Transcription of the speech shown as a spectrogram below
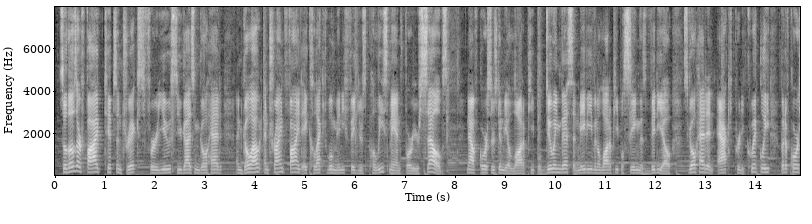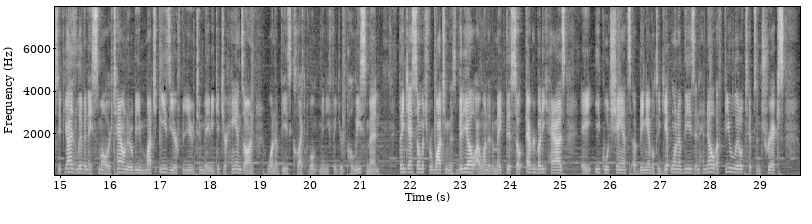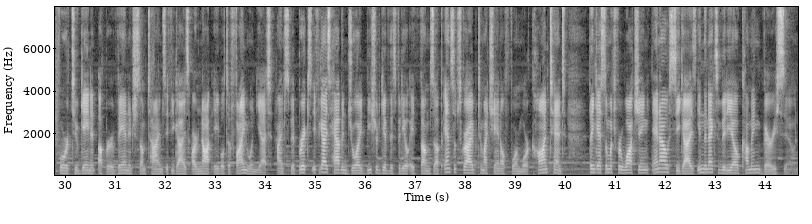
So those are five tips and tricks for you so you guys can go ahead and go out and try and find a collectible minifigures policeman for yourselves. Now, of course, there's going to be a lot of people doing this, and maybe even a lot of people seeing this video, so go ahead and act pretty quickly. But of course, if you guys live in a smaller town, it'll be much easier for you to maybe get your hands on one of these collectible minifigure policemen. Thank you guys so much for watching this video. I wanted to make this so everybody has a equal chance of being able to get one of these and know a few little tips and tricks for to gain an upper advantage sometimes if you guys are not able to find one yet. I'm SpitBrix. If you guys have enjoyed, be sure to give this video a thumbs up and subscribe to my channel for more content. Thank you guys so much for watching, and I'll see you guys in the next video coming very soon.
